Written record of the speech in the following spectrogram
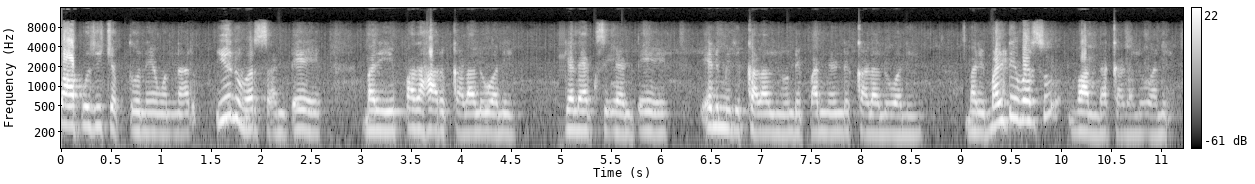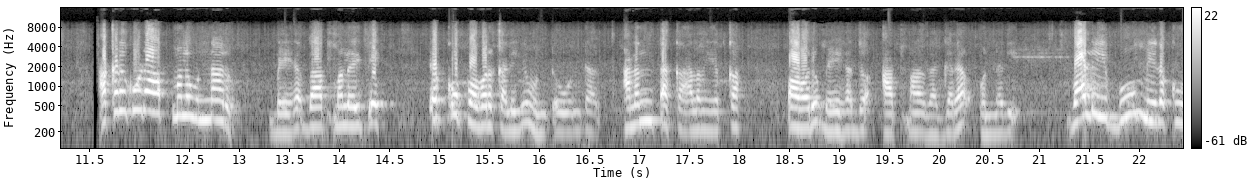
బాపూజీ చెప్తూనే ఉన్నారు యూనివర్స్ అంటే మరి పదహారు కళలు అని గెలాక్సీ అంటే ఎనిమిది కళల నుండి పన్నెండు కళలు అని మరి మల్టీవర్సు వంద కళలు అని. అక్కడ కూడా ఆత్మలు ఉన్నారు బేహదాత్మలు అయితే ఎక్కువ పవర్ కలిగి ఉంటూ ఉంటారు. అనంత కాలం యొక్క పవరు బేహద్ ఆత్మల దగ్గర ఉన్నది. వాళ్ళు ఈ భూమి మీదకు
